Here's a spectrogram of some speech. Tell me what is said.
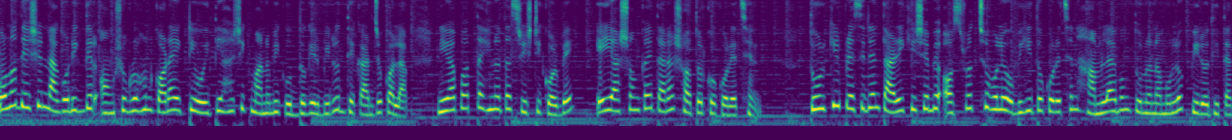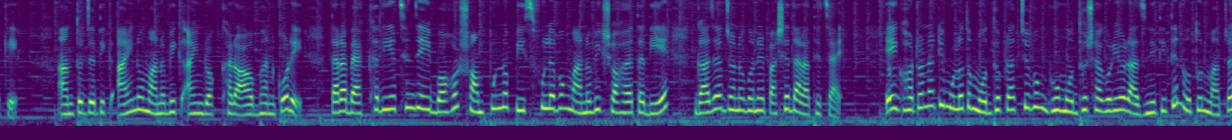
কোনো দেশের নাগরিকদের অংশগ্রহণ করা একটি ঐতিহাসিক মানবিক উদ্যোগের বিরুদ্ধে কার্যকলাপ নিরাপত্তাহীনতা সৃষ্টি করবে এই আশঙ্কায় তারা সতর্ক করেছেন। তুর্কির প্রেসিডেন্ট তারিখ হিসেবে অস্ত্রচ্ছ বলে অভিহিত করেছেন হামলা এবং তুলনামূলক বিরোধিতাকে। আন্তর্জাতিক আইন ও মানবিক আইন রক্ষার আহ্বান করে তারা ব্যাখ্যা দিয়েছেন যে এই বহর সম্পূর্ণ পিসফুল এবং মানবিক সহায়তা দিয়ে গাজার জনগণের পাশে দাঁড়াতে চায়। এই ঘটনাটি মূলত মধ্যপ্রাচ্য এবং ভূমধ্যসাগরীয় রাজনীতিতে নতুন মাত্রা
